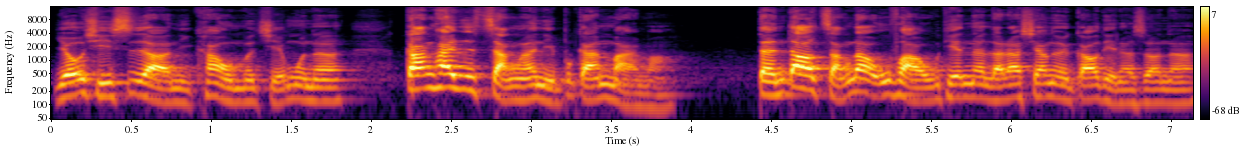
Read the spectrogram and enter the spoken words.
尤其是啊，你看我们节目呢。刚开始涨了，你不敢买嘛？等到涨到无法无天呢，来到相对高点的时候呢，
